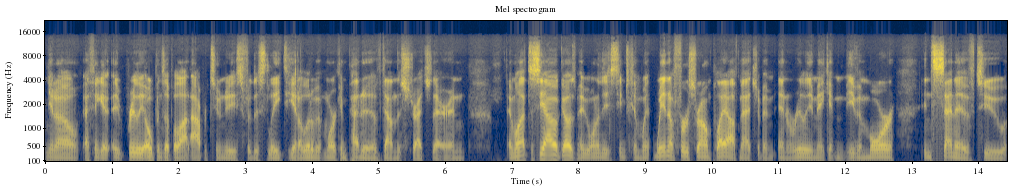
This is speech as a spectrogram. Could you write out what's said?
you know, I think it, it really opens up a lot of opportunities for this league to get a little bit more competitive down the stretch there. And and we'll have to see how it goes. Maybe one of these teams can win, win a first round playoff matchup and, and really make it even more incentive to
